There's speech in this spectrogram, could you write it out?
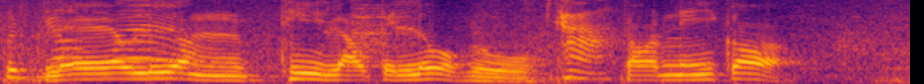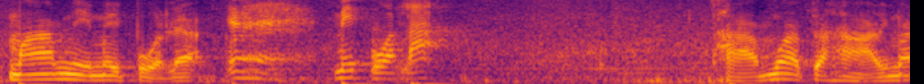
สุดยอดแล้วมากเรื่องที่เราเป็นโรคอยู่ค่ะตอนนี้ก็ม้ามนี่ไม่ปวดแล้วอ่าไม่ปวดละ ถามว่าจะหายไหม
